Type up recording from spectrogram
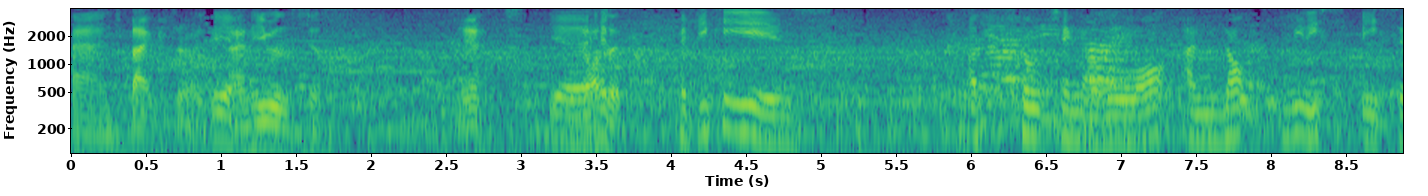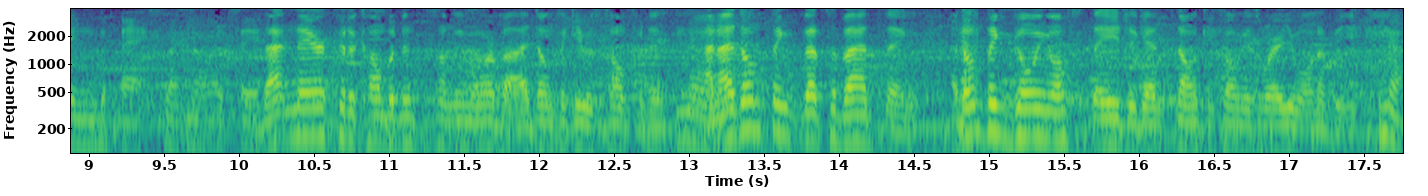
and back throws, Yeah. and he was just, yeah, just Yeah, got Hib- it. Hibiki is approaching a lot and not really spacing the best like no, I'd say. That Nair could have competed into something more, but I don't think he was confident. No. And I don't think that's a bad thing. I don't think going off stage against Donkey Kong is where you want to be. No,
